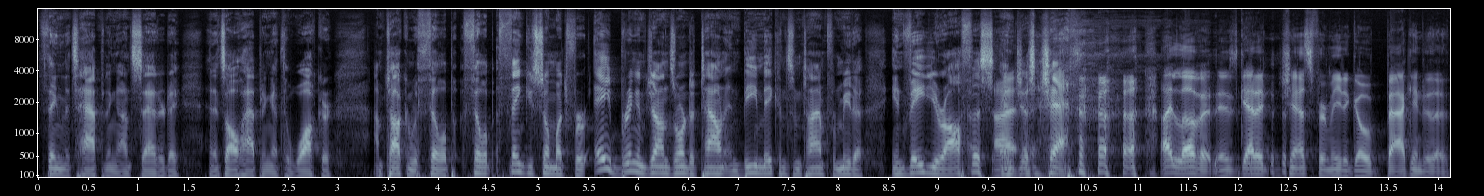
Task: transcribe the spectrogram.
thing that's happening on Saturday, and it's all happening at the Walker. I'm talking with Philip. Philip, thank you so much for A, bringing John Zorn to town, and B, making some time for me to invade your office and I, just chat. I love it. It's got a chance for me to go back into the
